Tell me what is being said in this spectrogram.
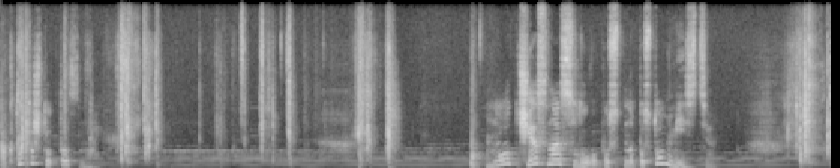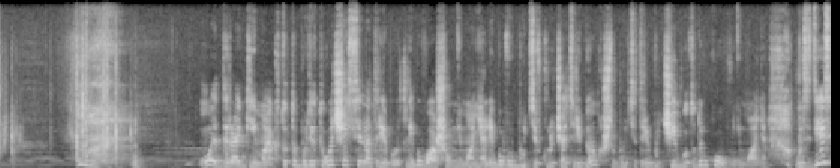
А кто-то что-то знает. Ну, честное слово, на пустом месте. Ой, дорогие мои, кто-то будет очень сильно требовать либо вашего внимания, либо вы будете включать ребенка, что будете требовать чего-то другого внимания. Вот здесь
